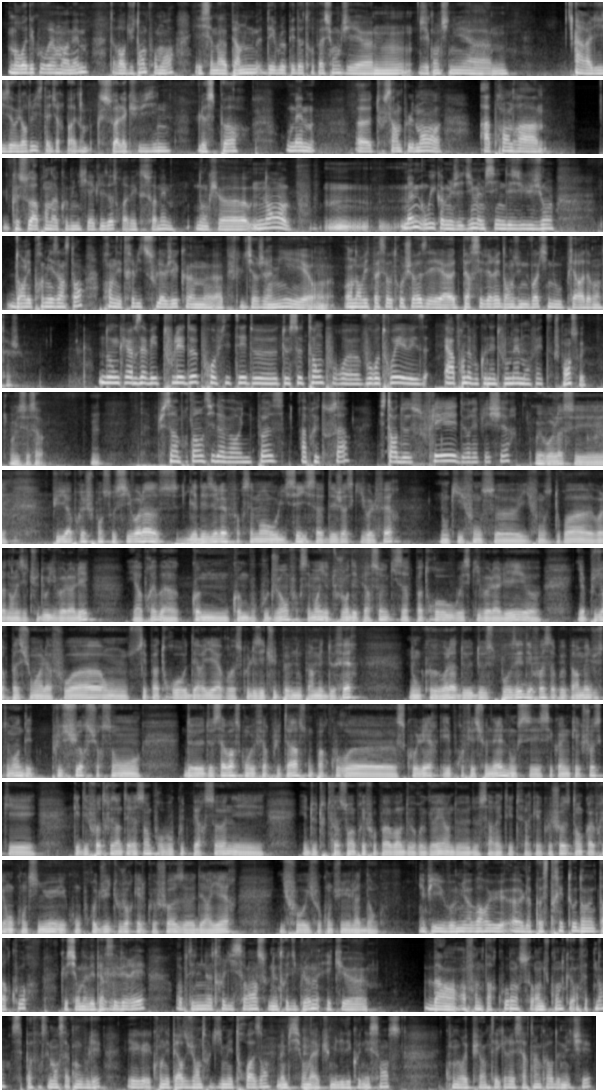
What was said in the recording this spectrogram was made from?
me redécouvrir moi-même, d'avoir du temps pour moi, et ça m'a permis de développer d'autres passions que j'ai euh, j'ai continué à, à réaliser aujourd'hui, c'est-à-dire par exemple que ce soit la cuisine, le sport, ou même tout simplement euh, apprendre à que ce soit apprendre à communiquer avec les autres ou avec soi-même. Donc euh, non, mm, même oui, comme j'ai dit, même si c'est une désillusion dans les premiers instants, après on est très vite soulagé, comme euh, a pu le dire Jérémy, et on, on a envie de passer à autre chose et euh, de persévérer dans une voie qui nous plaira davantage. Donc euh, vous avez tous les deux profité de, de ce temps pour euh, vous retrouver et, et apprendre à vous connaître vous-même en fait. Je pense, oui. Oui, c'est ça. Puis c'est important aussi d'avoir une pause après tout ça, histoire de souffler de réfléchir. Oui, voilà, c'est. Puis après, je pense aussi, voilà, il y a des élèves forcément au lycée, ils savent déjà ce qu'ils veulent faire. Donc ils foncent, euh, ils foncent droit euh, voilà, dans les études où ils veulent aller. Et après, bah, comme, comme beaucoup de gens, forcément, il y a toujours des personnes qui savent pas trop où est-ce qu'ils veulent aller. euh, Il y a plusieurs passions à la fois. On sait pas trop derrière euh, ce que les études peuvent nous permettre de faire. Donc euh, voilà, de, de se poser, des fois, ça peut permettre justement d'être plus sûr sur son. De, de savoir ce qu'on veut faire plus tard, son parcours euh, scolaire et professionnel. Donc c'est quand même quelque chose qui est, qui est des fois très intéressant pour beaucoup de personnes. Et, et de toute façon, après, il faut pas avoir de regrets hein, de, de s'arrêter de faire quelque chose. Tant qu'après, on continue et qu'on produit toujours quelque chose euh, derrière, il faut, il faut continuer là-dedans. Et puis il vaut mieux avoir eu euh, la pause très tôt dans notre parcours que si on avait persévéré, obtenu notre licence ou notre diplôme et que ben, en fin de parcours on se soit rendu compte qu'en fait non, c'est pas forcément ça qu'on voulait et qu'on ait perdu entre guillemets trois ans, même si on a accumulé des connaissances, qu'on aurait pu intégrer certains corps de métier.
